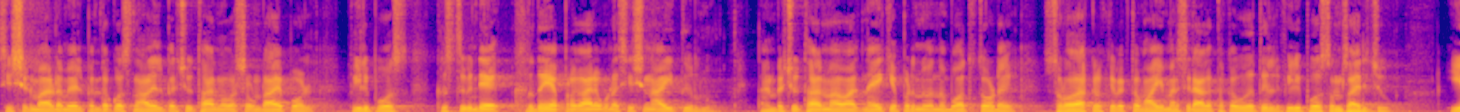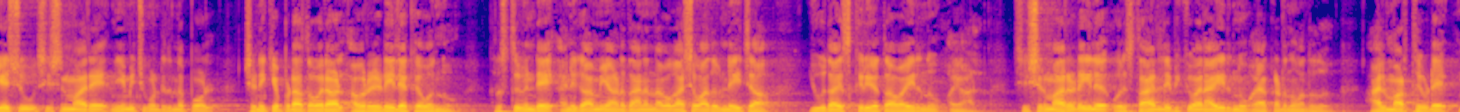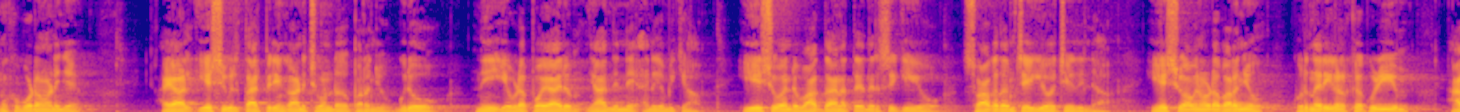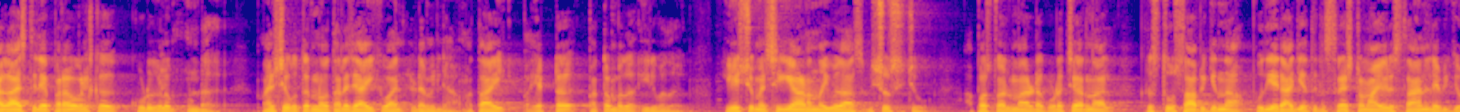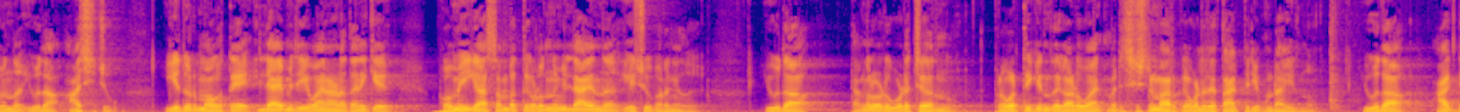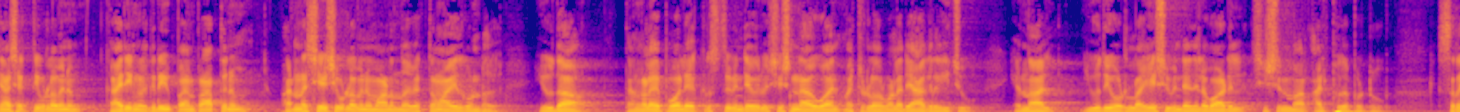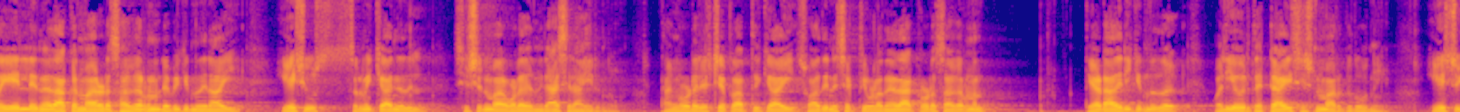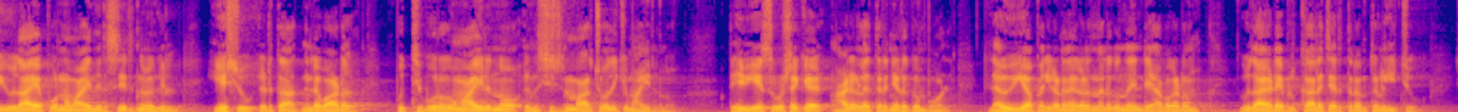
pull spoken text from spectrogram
ശിഷ്യന്മാരുടെ മേൽ പെന്തക്കോസ് നാളിൽ പരിശുദ്ധാത്മ വർഷം ഉണ്ടായപ്പോൾ ഫിലിപ്പോസ് ക്രിസ്തുവിന്റെ ഹൃദയപ്രകാരമുള്ള ശിഷ്യനായി തീർന്നു. താൻ പരിശുദ്ധാത്മാവാൽ നയിക്കപ്പെടുന്നുവെന്ന ബോധത്തോടെ ശ്രോതാക്കൾക്ക് വ്യക്തമായി മനസ്സിലാകത്തക്ക വിധത്തിൽ ഫിലിപ്പോസ് സംസാരിച്ചു. യേശു ശിഷ്യന്മാരെ നിയമിച്ചുകൊണ്ടിരുന്നപ്പോൾ ക്ഷണിക്കപ്പെടാത്ത ഒരാൾ അവരുടെ ഇടയിലേക്ക് വന്നു. ക്രിസ്തുവിന്റെ അനുഗാമിയാണ് താനെന്ന അവകാശവാദം ഉന്നയിച്ച യൂതാസ്കരിയത്താവായിരുന്നു അയാൾ. ശിഷ്യന്മാരുടെ ഇടയിൽ ഒരു സ്ഥാനം ലഭിക്കുവാനായിരുന്നു അയാൾ കടന്നു വന്നത്. ആത്മാർത്ഥയുടെ മുഖപൂടമണിഞ്ഞ് അയാൾ യേശുവിൽ താൽപ്പര്യം കാണിച്ചുകൊണ്ട് പറഞ്ഞു ഗുരു നീ എവിടെ പോയാലും ഞാൻ നിന്നെ അനുഗമിക്കാം. യേശു അവന്റെ വാഗ്ദാനത്തെ നിരസിക്കുകയോ സ്വാഗതം ചെയ്യുകയോ ചെയ്തില്ല. യേശു അവനോട് പറഞ്ഞു കുറുനരികൾക്ക് കുഴിയും ആകാശത്തിലെ പറവകൾക്ക് കൂടുകളും ഉണ്ട്. മനുഷ്യപുത്രനോ തലചായ്ക്കുവാൻ ഇടമില്ല. മത്തായി എട്ട് പത്തൊമ്പത് ഇരുപത്. യേശു മത്സികയാണെന്ന് യുവദാസ് വിശ്വസിച്ചു. അപ്പസ്തോന്മാരുടെ കൂടെ ചേർന്നാൽ ക്രിസ്തു സ്ഥാപിക്കുന്ന പുതിയ രാജ്യത്തിൽ ശ്രേഷ്ഠമായ ഒരു സ്ഥാനം ലഭിക്കുമെന്ന് യുവത ആശിച്ചു. ഈ ദുർമോഹത്തെ ഇല്ലായ്മ ചെയ്യുവാനാണ് തനിക്ക് ഭൗമിക സമ്പത്തുകളൊന്നുമില്ല എന്ന് യേശു പറഞ്ഞത്. യൂത തങ്ങളോടുകൂടെ ചേർന്നു. പ്രവർത്തിക്കുന്നത് കാണുവാൻ മറ്റ് ശിഷ്യന്മാർക്ക് വളരെ താല്പര്യം ഉണ്ടായിരുന്നു. യൂത ആജ്ഞാശക്തിയുള്ളവനും കാര്യങ്ങൾ ഗ്രഹിപ്പാൻ പ്രാപ്തനും ഭരണശേഷിയുള്ളവനുമാണെന്ന് വ്യക്തമായതുകൊണ്ട് യൂത തങ്ങളെപ്പോലെ ക്രിസ്തുവിന്റെ ഒരു ശിഷ്യനാകുവാൻ മറ്റുള്ളവർ വളരെ ആഗ്രഹിച്ചു. എന്നാൽ യൂതയോടുള്ള യേശുവിന്റെ നിലപാടിൽ ശിഷ്യന്മാർ അത്ഭുതപ്പെട്ടു. ഇസ്രയേലിലെ നേതാക്കന്മാരുടെ സഹകരണം ലഭിക്കുന്നതിനായി യേശു ശ്രമിക്കാഞ്ഞതിൽ ശിഷ്യന്മാർ വളരെ നിരാശരായിരുന്നു. തങ്ങളുടെ ലക്ഷ്യപ്രാപ്തിക്കായി സ്വാധീനശക്തിയുള്ള നേതാക്കളുടെ സഹകരണം തേടാതിരിക്കുന്നത് വലിയൊരു തെറ്റായി ശിഷ്യന്മാർക്ക് തോന്നി. യേശു യൂതായെ പൂർണമായി നിരസിച്ചിരുന്നുവെങ്കിൽ യേശു എടുത്ത നിലപാട് ബുദ്ധിപൂർവമായിരുന്നോ എന്ന് ശിഷ്യന്മാർ ചോദിക്കുമായിരുന്നു. ദൈവീയ ശുശ്രൂഷയ്ക്ക് ആളുകളെ തിരഞ്ഞെടുക്കുമ്പോൾ ലൗകിക പരിഗണനകൾ നൽകുന്നതിന്റെ അപകടം യൂതായുടെ പിൽക്കാല ചരിത്രം തെളിയിച്ചു.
